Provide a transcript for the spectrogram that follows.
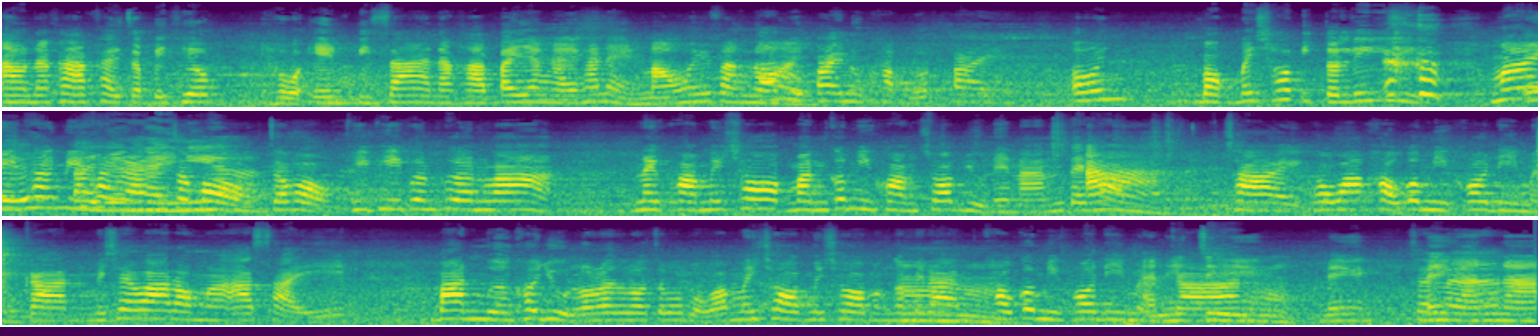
เอานะคะ ใครจะไปเที่ยวโถเอ็นปิซ่านะคะ ไปยังไงคะไหนเมาส์ให้ฟังหตอนน่อหยนูไปหนูขับรถไป โอ้ยบอกไม่ชอบอิตาลี ไม่ เอ๊ะถ้ามีไปใครยังไงจะบอกเนี่ย จะบอกพี่ๆเพื่อนๆว่า ในความไม่ชอบมันก็มีความชอบอยู่ในนั้น แต่ค่ะอ่า ใช่ เพราะว่าเขาก็มีข้อดีเหมือนกัน ไม่ใช่ว่าเรามาอาศัยบ้านเมืองเขาอยู่แล้วเราเราจะมาบอกว่าไม่ชอบไม่ชอบมันก็ไม่ได้อืม เขาก็มีข้อดีเหมือัอนนนี้กัน จริงไม่ใช่ไม่ไหมงั้นนะ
